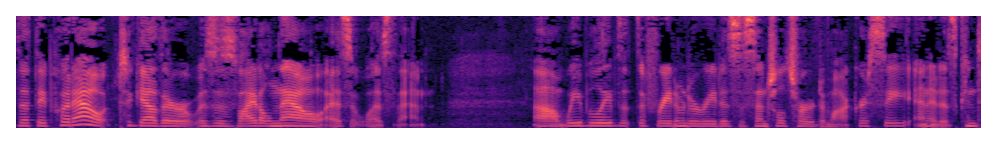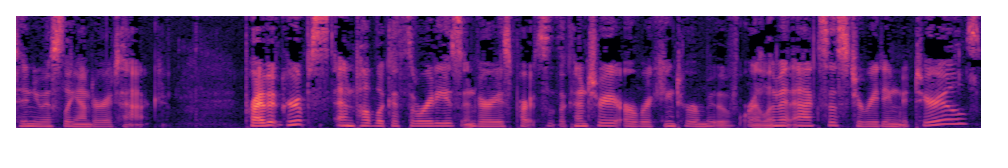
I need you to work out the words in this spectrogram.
that they put out together was as vital now as it was then. Uh, we believe that the freedom to read is essential to our democracy, and it is continuously under attack. Private groups and public authorities in various parts of the country are working to remove or limit access to reading materials,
